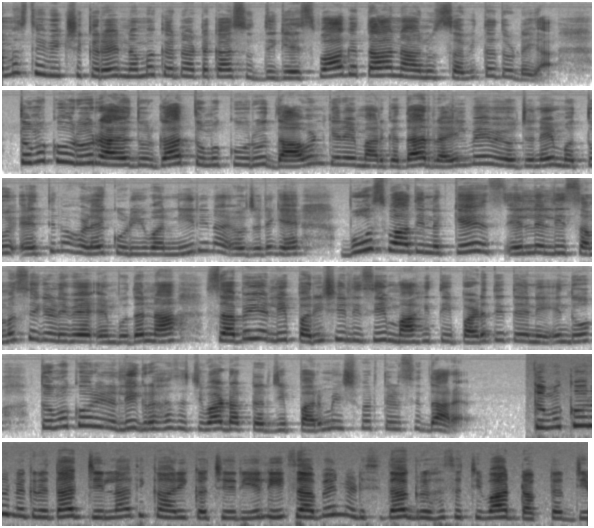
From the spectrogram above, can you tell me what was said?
ನಮಸ್ತೆ ವೀಕ್ಷಕರೇ, ನಮ್ಮ ಕರ್ನಾಟಕ ಸುದ್ದಿಗೆ ಸ್ವಾಗತ. ನಾನು ಸವಿತಾ ದೊಡ್ಡಯ್ಯ. ತುಮಕೂರು ರಾಯದುರ್ಗ, ತುಮಕೂರು ದಾವಣಗೆರೆ ಮಾರ್ಗದ ರೈಲ್ವೆ ಯೋಜನೆ ಮತ್ತು ಎತ್ತಿನಹೊಳೆ ಕುಡಿಯುವ ನೀರಿನ ಯೋಜನೆಗೆ ಭೂ ಸ್ವಾಧೀನಕ್ಕೆ ಎಲ್ಲೆಲ್ಲಿ ಸಮಸ್ಯೆಗಳಿವೆ ಎಂಬುದನ್ನು ಸಭೆಯಲ್ಲಿ ಪರಿಶೀಲಿಸಿ ಮಾಹಿತಿ ಪಡೆದಿದ್ದೇನೆ ಎಂದು ತುಮಕೂರಿನಲ್ಲಿ ಗೃಹ ಸಚಿವ ಡಾಕ್ಟರ್ ಜಿ. ಪರಮೇಶ್ವರ್ ತಿಳಿಸಿದ್ದಾರೆ. ತುಮಕೂರು ನಗರದ ಜಿಲ್ಲಾಧಿಕಾರಿ ಕಚೇರಿಯಲ್ಲಿ ಸಭೆ ನಡೆಸಿದ ಗೃಹ ಸಚಿವ ಡಾಕ್ಟರ್ ಜಿ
